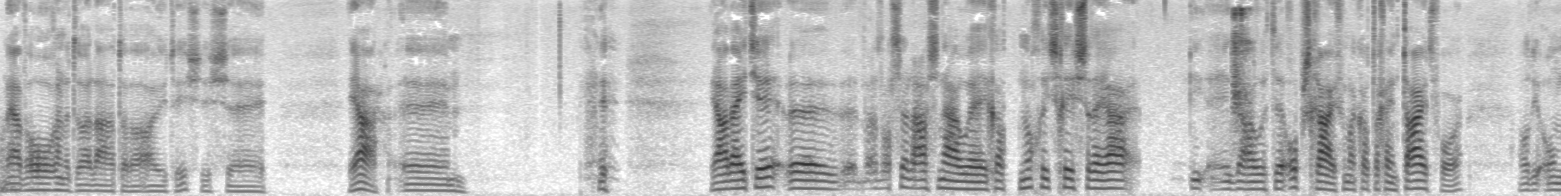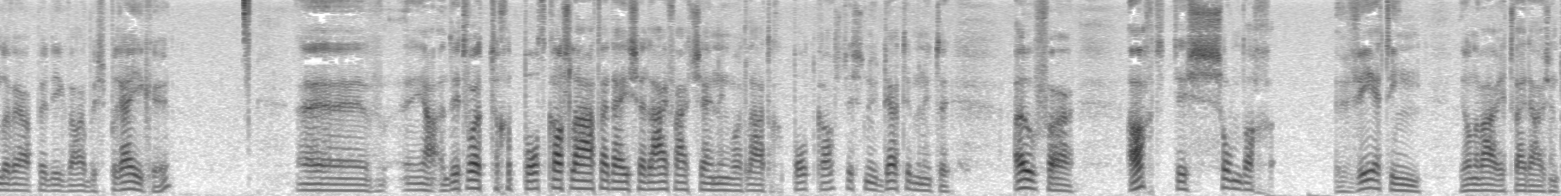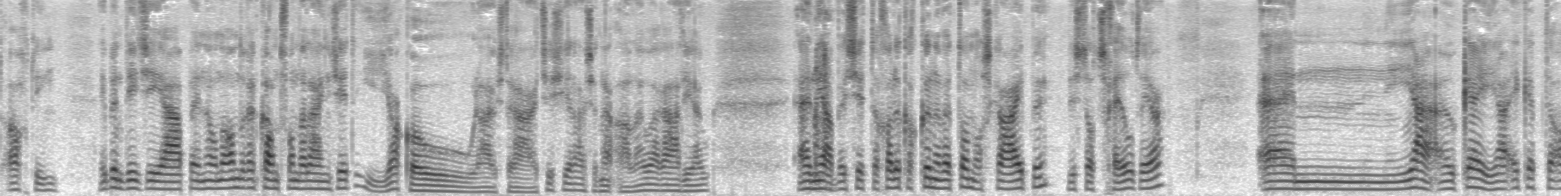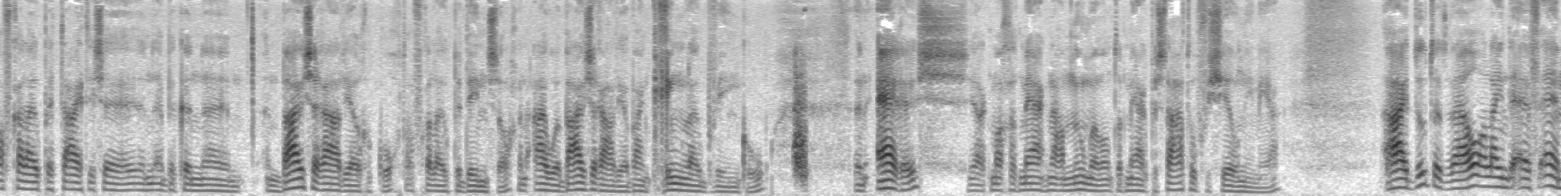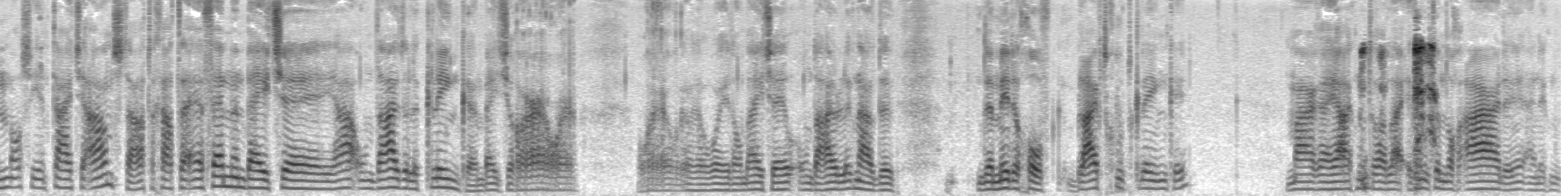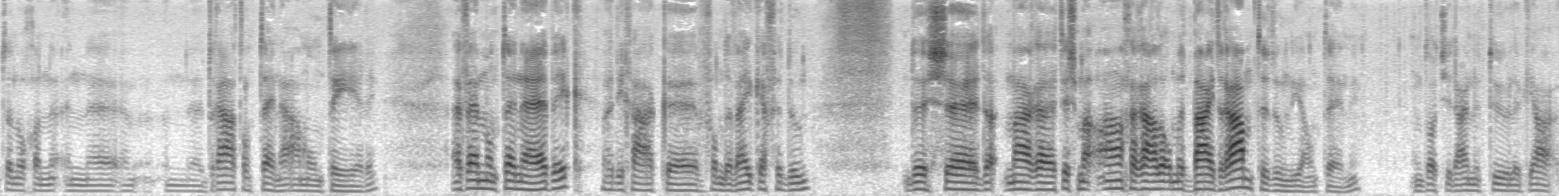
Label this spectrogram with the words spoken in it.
Maar we horen het wel later wel uit is. Dus uh, ja. Uh, ja, weet je. wat was er laatst nou? ik had nog iets gisteren. Ja, ik wou het opschrijven. Maar ik had er geen tijd voor. Al die onderwerpen die ik wou bespreken. Uh, ja, dit wordt gepodcast later. Deze live-uitzending wordt later gepodcast. Het is nu 13 minuten over 8. Het is zondag 14 januari 2018. Ik ben DJ Jaap en aan de andere kant van de lijn zit Jacco, luisteraartjes. Je luistert naar Aloha Radio. En ja, we zitten, gelukkig kunnen we toch nog skypen, dus dat scheelt weer. En ja, oké. Ja, ik heb de afgelopen tijd is, uh, een, heb ik een, uh, een buizenradio gekocht, afgelopen dinsdag. Een oude buizenradio bij een kringloopwinkel. Een Eris. Ja, ik mag het merknaam noemen, want het merk bestaat officieel niet meer. Hij doet het wel, alleen de FM, als hij een tijdje aanstaat, dan gaat de FM een beetje ja, onduidelijk klinken. Een beetje... hoor je dan beetje heel onduidelijk. Nou, de de middengolf blijft goed klinken. Maar uh, ja, ik moet, ik moet hem nog aarden en ik moet er nog een, een, eh, een, eh, draadantenne aan monteren. FM-antenne heb ik, maar die ga ik van de week even doen. Dus, maar het is me aangeraden om het bij het raam te doen, die antenne. Omdat je daar natuurlijk, ja,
